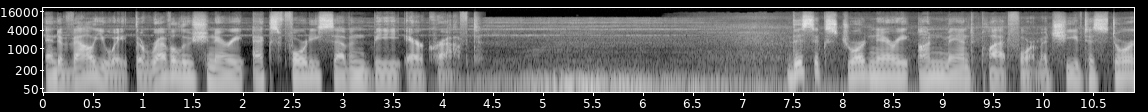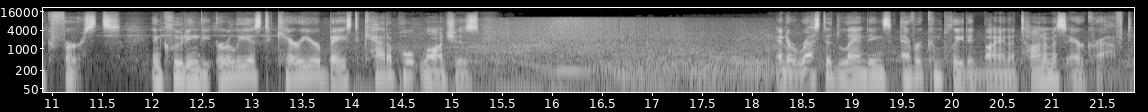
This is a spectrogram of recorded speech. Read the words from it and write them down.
and evaluate the revolutionary X-47B aircraft. This extraordinary unmanned platform achieved historic firsts, including the earliest carrier-based catapult launches and arrested landings ever completed by an autonomous aircraft.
